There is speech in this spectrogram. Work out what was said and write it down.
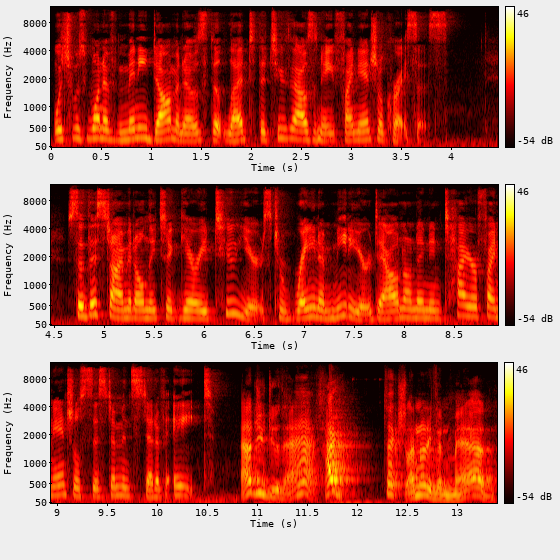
which was one of many dominoes that led to the 2008 financial crisis. So this time it only took Gary two years to rain a meteor down on an entire financial system instead of eight. How'd you do that? It's actually, I'm not even mad.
